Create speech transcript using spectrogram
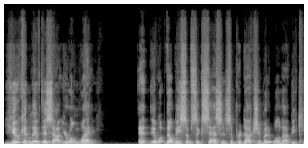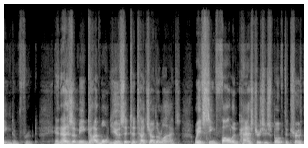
you can live this out your own way. And will, there'll be some success and some production, but it will not be kingdom fruit. And that doesn't mean God won't use it to touch other lives. We've seen fallen pastors who spoke the truth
